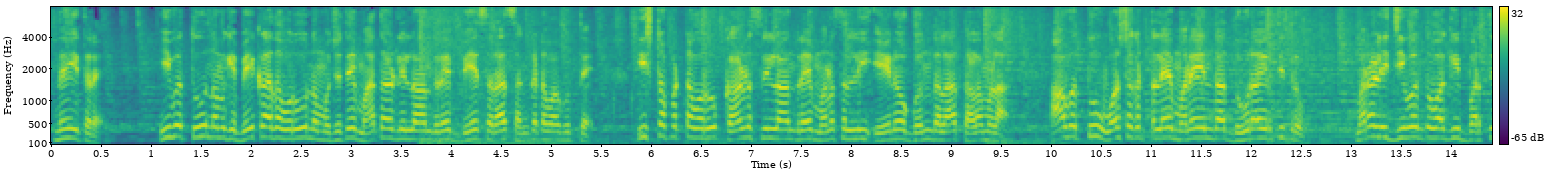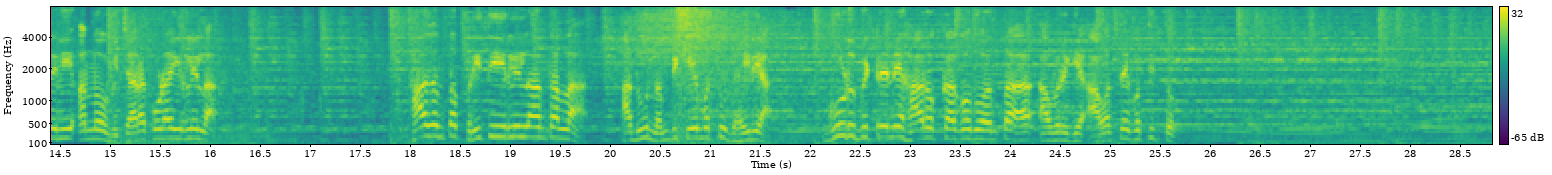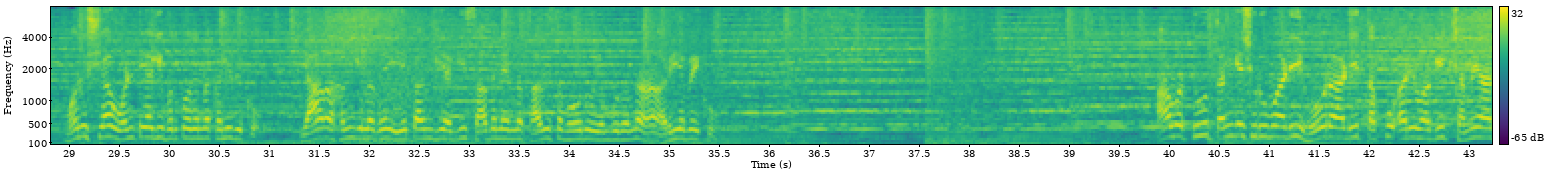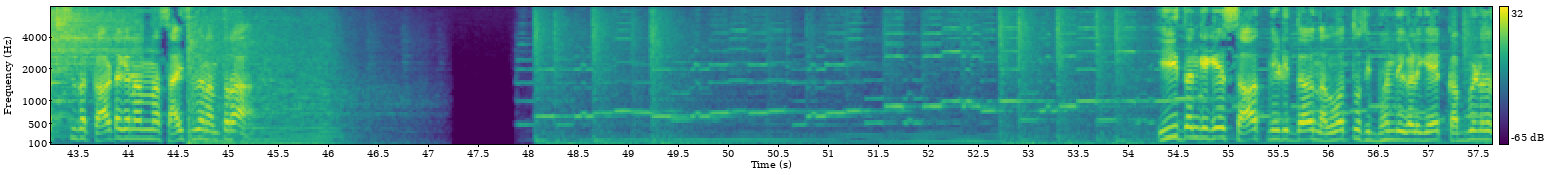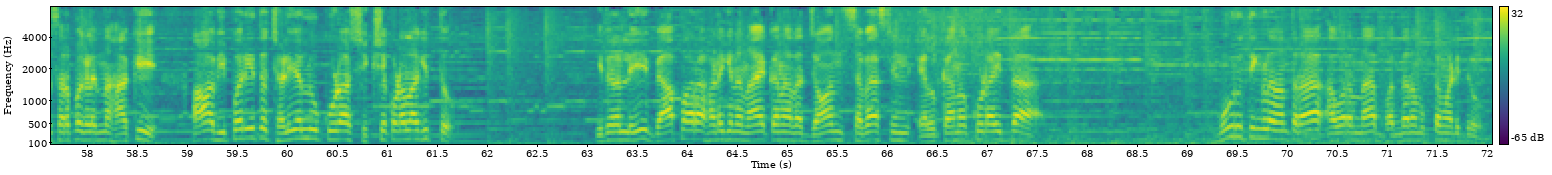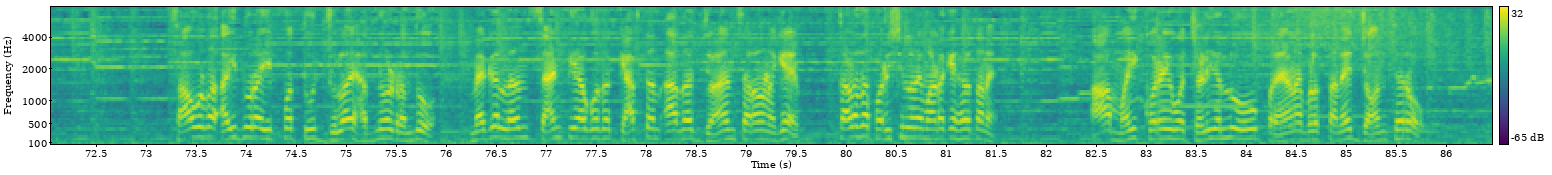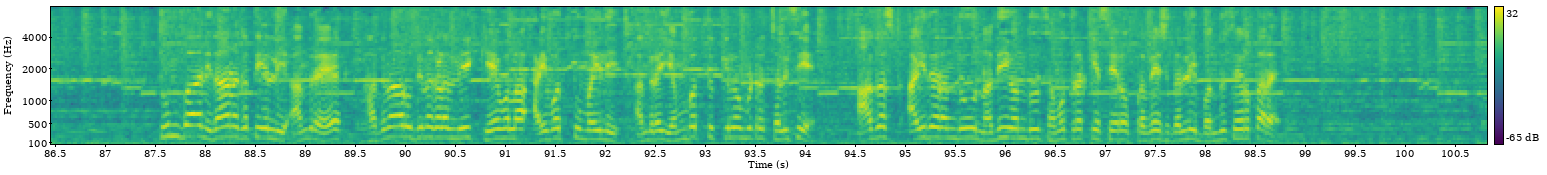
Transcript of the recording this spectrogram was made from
ಸ್ನೇಹಿತರೆ, ಇವತ್ತು ನಮಗೆ ಬೇಕಾದವರು ನಮ್ಮ ಜೊತೆ ಮಾತಾಡಲಿಲ್ಲ ಅಂದರೆ ಬೇಸರ ಸಂಕಟವಾಗುತ್ತೆ. ಇಷ್ಟಪಟ್ಟವರು ಕಾಣಿಸ್ಲಿಲ್ಲ ಅಂದರೆ ಮನಸ್ಸಲ್ಲಿ ಏನೋ ಗೊಂದಲ, ತಳಮಳ. ಆವತ್ತು ವರ್ಷಗಟ್ಟಲೆ ಮನೆಯಿಂದ ದೂರ ಇರ್ತಿದ್ರು. ಮರಳಿ ಜೀವಂತವಾಗಿ ಬರ್ತೀನಿ ಅನ್ನೋ ವಿಚಾರ ಕೂಡ ಇರಲಿಲ್ಲ. ಹಾಗಂತ ಪ್ರೀತಿ ಇರಲಿಲ್ಲ ಅಂತಲ್ಲ, ಅದು ನಂಬಿಕೆ ಮತ್ತು ಧೈರ್ಯ. ಗೂಡು ಬಿಟ್ರೇನೆ ಹಾರೋಕ್ಕಾಗೋದು ಅಂತ ಅವರಿಗೆ ಆವತ್ತೇ ಗೊತ್ತಿತ್ತು. ಮನುಷ್ಯ ಒಂಟಿಯಾಗಿ ಬದುಕೋದನ್ನು ಕಲಿಬೇಕು. ಯಾರ ಹಂಗಿಲ್ಲದೆ ಏಕಾಂಗಿಯಾಗಿ ಸಾಧನೆಯನ್ನು ಸಾಧಿಸಬಹುದು ಎಂಬುದನ್ನು ಅರಿಯಬೇಕು. ಆವತ್ತು ತಂಗೆ ಶುರು ಮಾಡಿ ಹೋರಾಡಿ ತಪ್ಪು ಅರಿವಾಗಿ ಕ್ಷಮೆ ಯಾಚಿಸಿದ ಕಾಟಗನನ್ನ ಸಾಯಿಸಿದ ನಂತರ ಈ ದಂಗೆಗೆ ಸಾಥ್ ನೀಡಿದ್ದ ನಲವತ್ತು ಸಿಬ್ಬಂದಿಗಳಿಗೆ ಕಬ್ಬಿಣದ ಸರ್ಪಗಳನ್ನು ಹಾಕಿ ಆ ವಿಪರೀತ ಚಳಿಯಲ್ಲೂ ಕೂಡ ಶಿಕ್ಷೆ ಕೊಡಲಾಗಿತ್ತು. ಇದರಲ್ಲಿ ವ್ಯಾಪಾರ ಹಡಗಿನ ನಾಯಕನಾದ ಜಾನ್ ಸೆಬಾಸ್ಟಿನ್ ಎಲ್ಕಾನೋ ಕೂಡ ಇದ್ದ. ಮೂರು ತಿಂಗಳ ನಂತರ ಅವರನ್ನ ಬಂಧನ ಮುಕ್ತ ಮಾಡಿದ್ರು. ಸಾವಿರದ ಐದುನೂರ ಇಪ್ಪತ್ತು ಜುಲೈ ಹದಿನೇಳರಂದು ಮೆಗಲನ್ ಸ್ಯಾಂಟಿಯಾಗೋದ ಕ್ಯಾಪ್ಟನ್ ಆದ ಜಾನ್ ಸರೋನಗೆ ಸ್ಥಳದ ಪರಿಶೀಲನೆ ಮಾಡೋಕೆ ಹೇಳ್ತಾನೆ. ಆ ಮೈ ಕೊರೆಯುವ ಚಳಿಯಲ್ಲೂ ಪ್ರಯಾಣ ಬೆಳೆಸ್ತಾನೆ ಜಾನ್ ಸೆರೋ ತುಂಬಾ ನಿಧಾನಗತಿಯಲ್ಲಿ, ಅಂದ್ರೆ ಹದಿನಾರು ದಿನಗಳಲ್ಲಿ ಕೇವಲ ಐವತ್ತು ಮೈಲಿ, ಅಂದ್ರೆ ಎಂಬತ್ತು ಕಿಲೋಮೀಟರ್ ಚಲಿಸಿ ಆಗಸ್ಟ್ ಐದರಂದು ನದಿಯೊಂದು ಸಮುದ್ರಕ್ಕೆ ಸೇರೋ ಪ್ರದೇಶದಲ್ಲಿ ಬಂದು ಸೇರುತ್ತಾರೆ.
